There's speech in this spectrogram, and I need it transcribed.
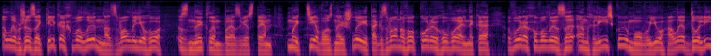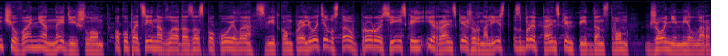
але вже за кілька хвилин назвали його зниклим безвісти. Миттєво знайшли і так званого коригувальника. Вирахували за англійською мовою, але до лінчування не дійшло. Окупаційна влада заспокоїла. Свідком прильотів став проросійський іранський журналіст з британським підданством Джонні Міллер.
